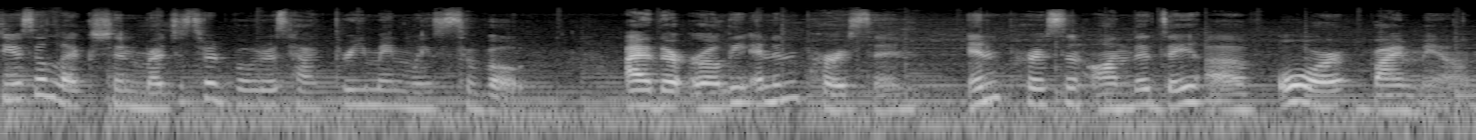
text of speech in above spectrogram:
year's election, registered voters have three main ways to vote either early and in person, in person on the day of, or by mail.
